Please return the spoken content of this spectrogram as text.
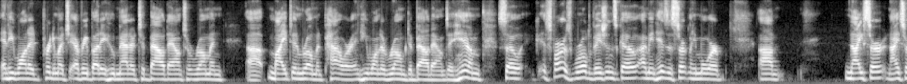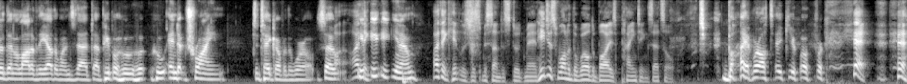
and he wanted pretty much everybody who mattered to bow down to Roman uh, might and Roman power, and he wanted Rome to bow down to him. So, as far as world visions go, I mean, his is certainly more um, nicer, nicer than a lot of the other ones that uh, people who, who who end up trying to take over the world. So, I- I think- y- y- you know, I think Hitler's just misunderstood, man. He just wanted the world to buy his paintings. That's all. buy him or I'll take you over. Yeah, yeah.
